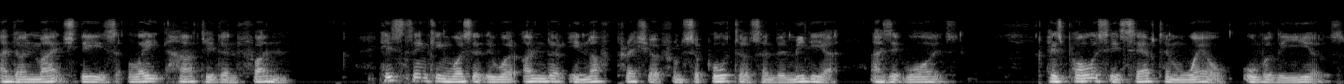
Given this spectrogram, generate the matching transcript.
and on match days light-hearted and fun. His thinking was that they were under enough pressure from supporters and the media as it was. His policy served him well over the years.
